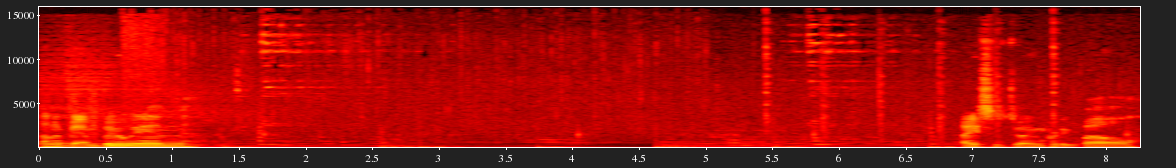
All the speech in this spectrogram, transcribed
Ton of bamboo in. Ice is doing pretty well.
